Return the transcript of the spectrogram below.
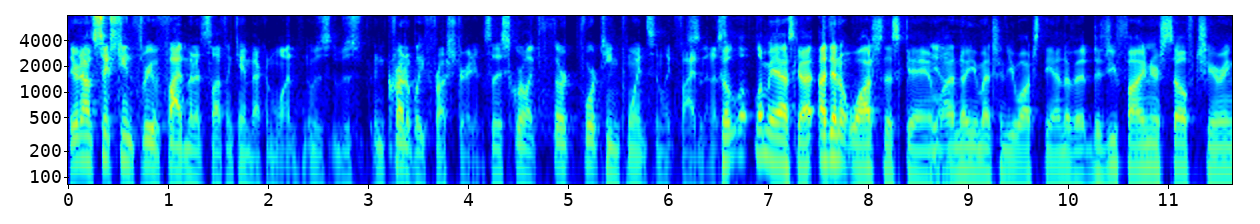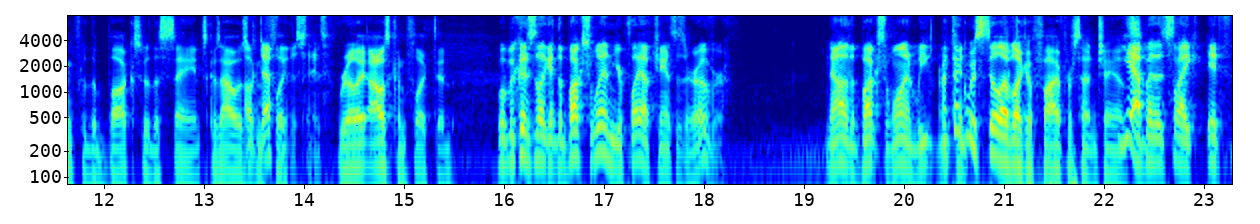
they were down 16-3 with five minutes left and came back and won. It was it was incredibly frustrating. So they scored like thir- 14 points in like five minutes. So l- let me ask you. I, I didn't watch this game. Yeah. I know you mentioned you watched the end of it. Did you find yourself cheering for the Bucks or the Saints? Because I was oh, definitely the Saints. Really, I was conflicted. Well, because like if the Bucks win, your playoff chances are over. Now that the Bucks won, we, we I think can, we still have like a five percent chance. yeah, but it's like if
